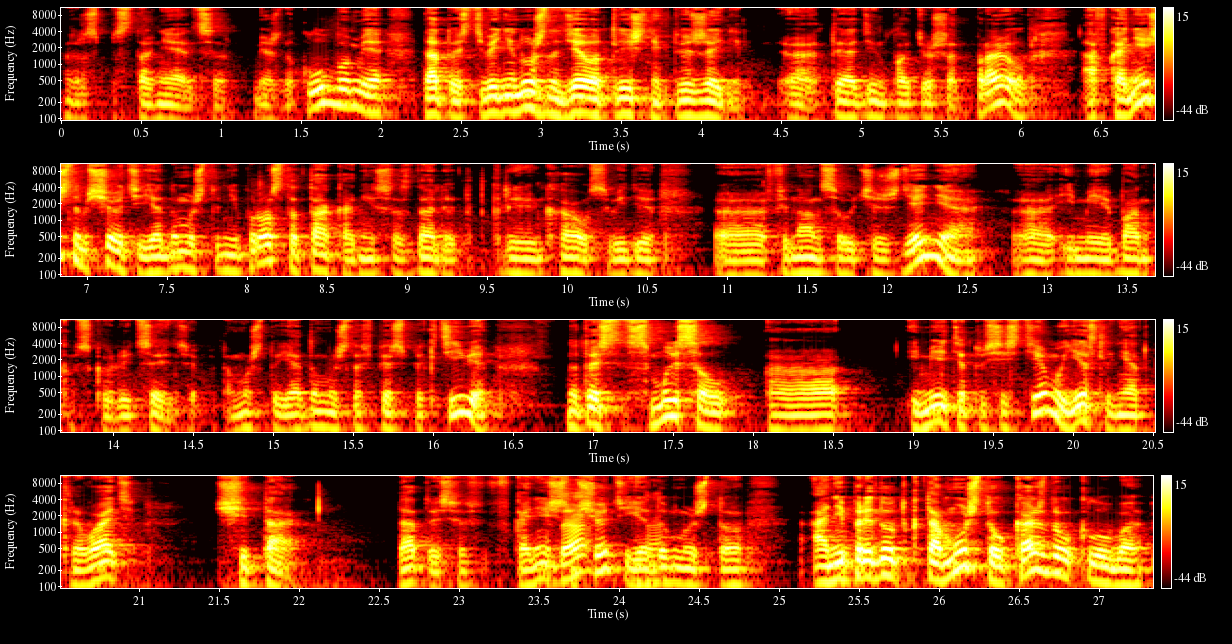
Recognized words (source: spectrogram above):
распространяется между клубами, да, то есть тебе не нужно делать лишних движений, э, ты один платеж отправил, а в конечном счете, я думаю, что не просто так они создали этот clearing house в виде э, финансового учреждения, имея банковскую лицензию, потому что я думаю, что в перспективе ну, то есть смысл э, иметь эту систему, если не открывать счета. Да, то есть в конечном да, счете я да. думаю, что они придут к тому, что у каждого клуба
